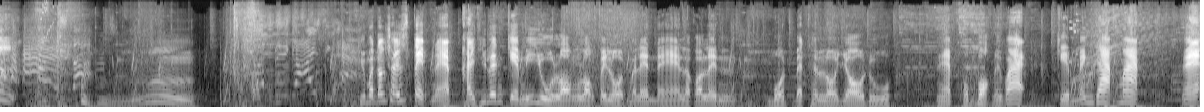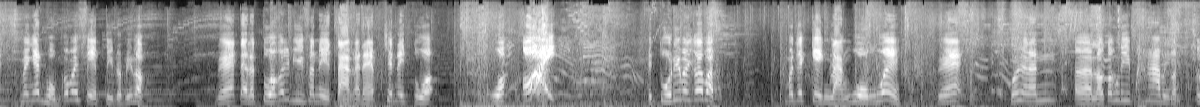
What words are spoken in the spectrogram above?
อ คือมันต้องใช้สเต็ปนะครับ ใครที่เล่นเกมนี้อยู่ลองลองไปโหลดมาเล่นนะฮะ แล้วก็เล่นโหมด Battle Royale ดูนะครับ ผมบอกเลยว่าเกมแม่งยากมากนะฮะ ไม่งั้นผมก็ไม่เสพติดแบบนี้หรอกนะฮะแต่ละตัวก็จะมีเสน่ห์ต่างกันนะครับ เช่นในตัวหัวโอ้ยไอตัวนี้มันก็แบบ มันจะเก่งหลังวงเว้ยนะฮะ เพราะฉะนั้นเออเราต้องรีบฆ่ามันก่อน เอ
